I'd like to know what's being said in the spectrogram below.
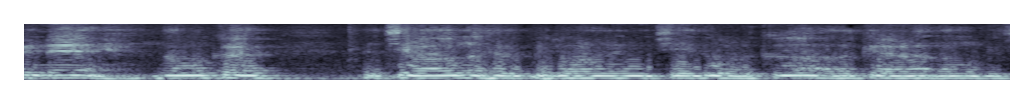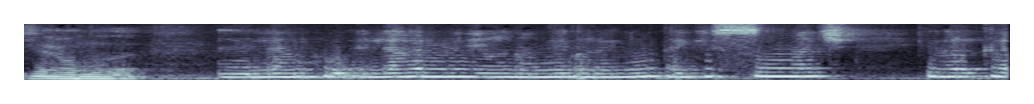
പിന്നെ നമുക്ക് ചെയ്യാവുന്ന ഹെൽപ്പ് ജോണിന് ചെയ്തു കൊടുക്കുക. അതൊക്കെയാണ് നമുക്ക് ചെയ്യാവുന്നത്. എല്ലാവർക്കും എല്ലാവരോടും ഞങ്ങൾ നന്ദി പറയുന്നു. താങ്ക് യു സോ മച്ച് ഇവർക്ക്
